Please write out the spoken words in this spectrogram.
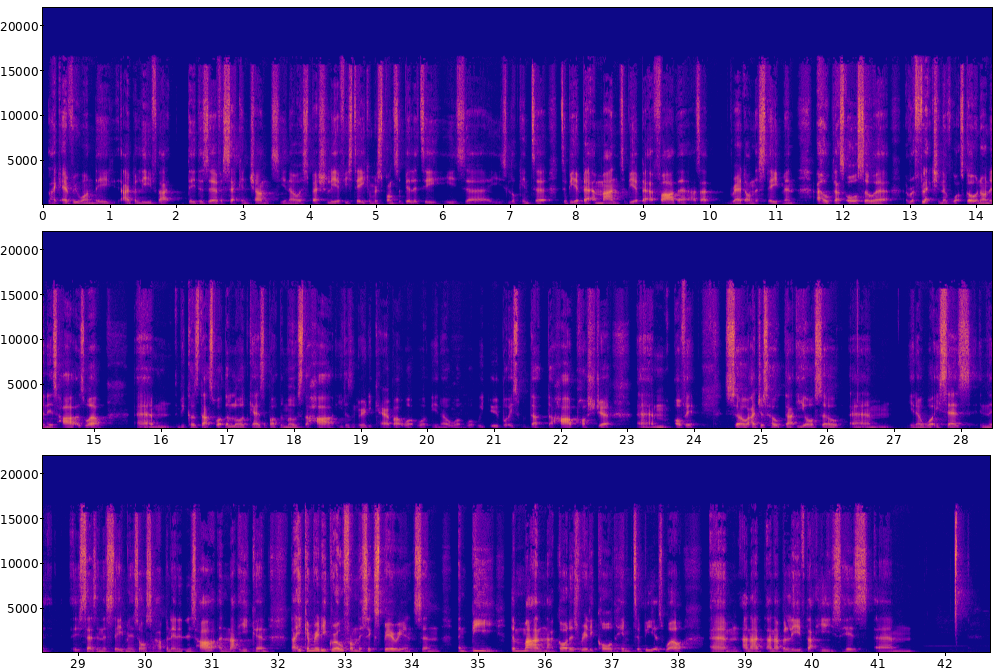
like everyone, they I believe that they deserve a second chance. You know, especially if he's taking responsibility. He's uh, he's looking to to be a better man, to be a better father, as I read on the statement. I hope that's also a, a reflection of what's going on in his heart as well. Um, because that's what the Lord cares about the most, the heart. He doesn't really care about what, what you know, what, what we do, but it's that the heart posture um, of it. So I just hope that he also, um, you know, what he says in the, it says in the statement is also happening in his heart and that he can that he can really grow from this experience and and be the man that God has really called him to be as well. Um, and I and I believe that he's his um,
